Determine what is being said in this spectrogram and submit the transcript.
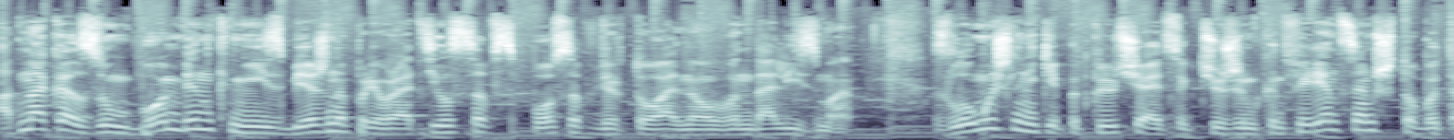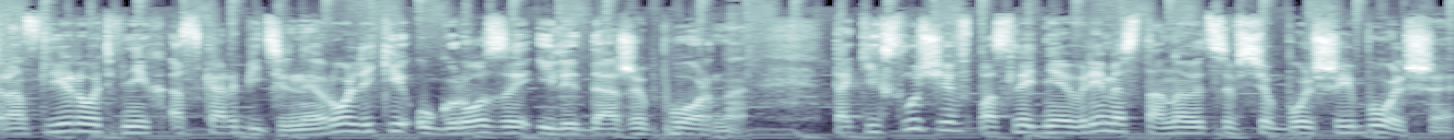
Однако зум-бомбинг неизбежно превратился в способ виртуального вандализма. Злоумышленники подключаются к чужим конференциям, чтобы транслировать в них оскорбительные ролики, угрозы или даже порно. Таких случаев в последнее время становится все больше и больше.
